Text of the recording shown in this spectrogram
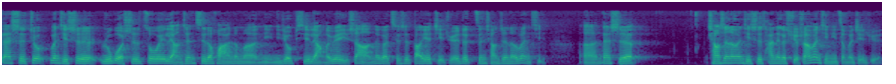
但是就问题是，如果是作为两针剂的话，那么你你就批两个月以上，那个其实倒也解决这增强针的问题，呃，但是强生的问题是它那个血栓问题你怎么解决？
